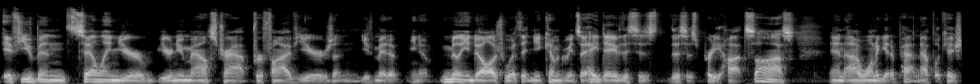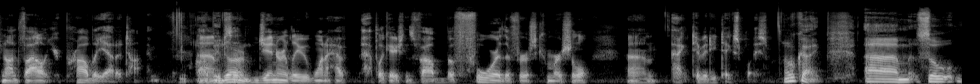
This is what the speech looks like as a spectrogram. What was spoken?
If you've been selling your your new mousetrap for five years and you've made a you know million dollars with it, and you come to me and say, "Hey, Dave, this is this is pretty hot sauce, and I want to get a patent application on file," you're probably out of time. Um, so generally, we want to have applications filed before the first commercial um, activity takes place. Okay. Um, so,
